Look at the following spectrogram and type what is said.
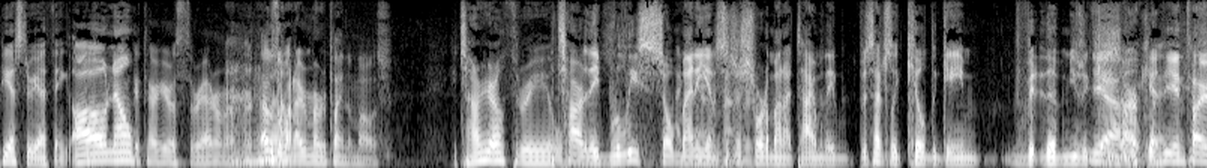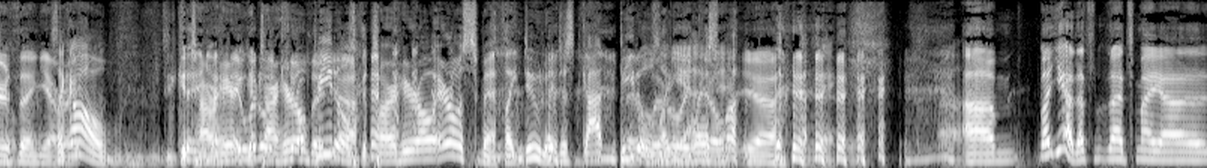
PS3. I think. Oh no, Guitar Hero 3, I don't remember. That was the one I remember playing the most. Guitar Hero Three. It's hard. They released so many can't in such a short amount of time, and they essentially killed the game, the music Yeah, market. the entire thing. Yeah, It's like, oh, Guitar They- they Hero, literally Guitar Hero, it, Beatles, yeah. Guitar Hero, Aerosmith. Like, dude, I just got Beatles like last month. Yeah. exactly. Um, but yeah, that's that's my uh,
